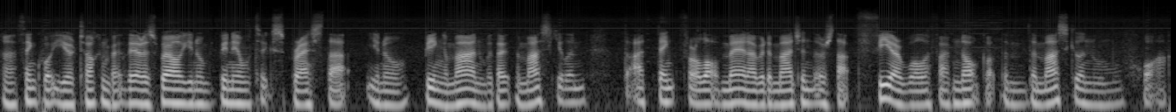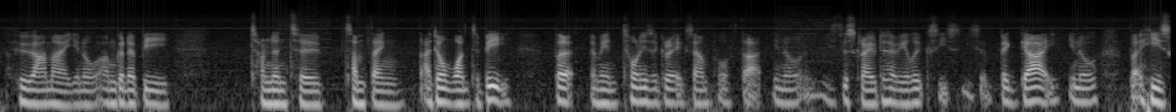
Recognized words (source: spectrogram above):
I think what you're talking about there as well, you know, being able to express that, you know, being a man without the masculine. That I think for a lot of men, I would imagine there's that fear. Well, if I've not got the the masculine, what? Who am I? You know, I'm going to be turned into something I don't want to be. but I mean, Tony's a great example of that. You know, he's described how he looks. He's he's a big guy, you know, but he's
